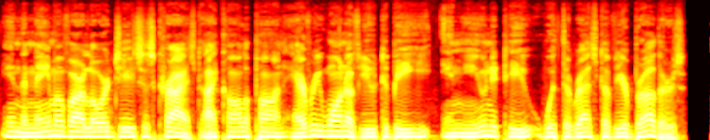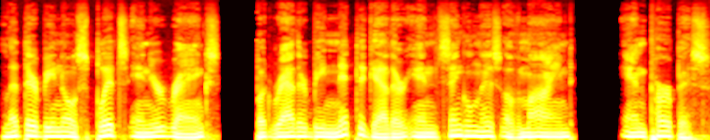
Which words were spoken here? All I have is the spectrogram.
in the name of our Lord Jesus Christ, I call upon every one of you to be in unity with the rest of your brothers. Let there be no splits in your ranks, but rather be knit together in singleness of mind and purpose.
